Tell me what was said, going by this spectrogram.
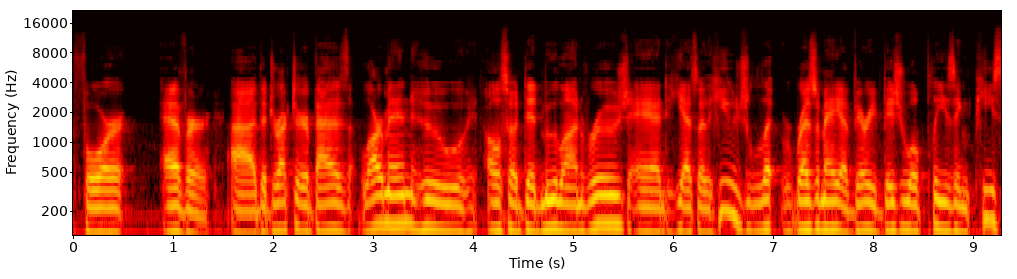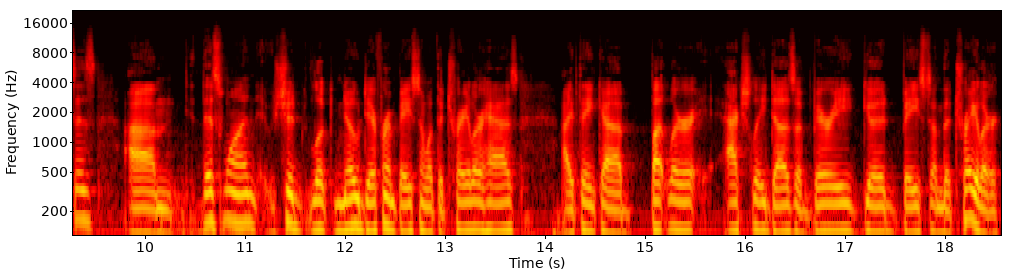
forever. Uh, the director Baz Luhrmann, who also did Moulin Rouge, and he has a huge resume of very visual pleasing pieces. Um, this one should look no different based on what the trailer has. I think uh, Butler actually does a very good, based on the trailer,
